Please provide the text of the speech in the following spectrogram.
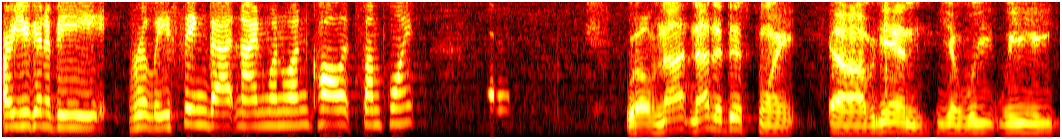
Are you going to be releasing that 911 call at some point? Well, not not at this point. Uh, again, you know, we, we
